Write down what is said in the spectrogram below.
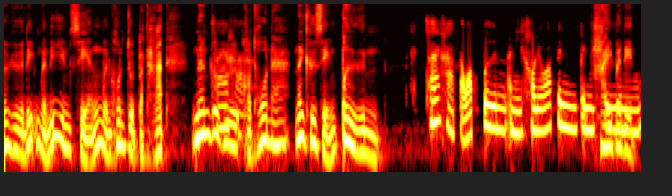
ก็คือได้เหมือนได้ยินเสียงเหมือนคนจุดประทัด นั่นก็คือใช่ค่ะขอโทษนะ นั่นคือเสียงปืน ใช่ค่ะ แต่ว่าปืนอันนี้เขาเรียกว่าเป็นเป็นไทยประดิษฐ์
